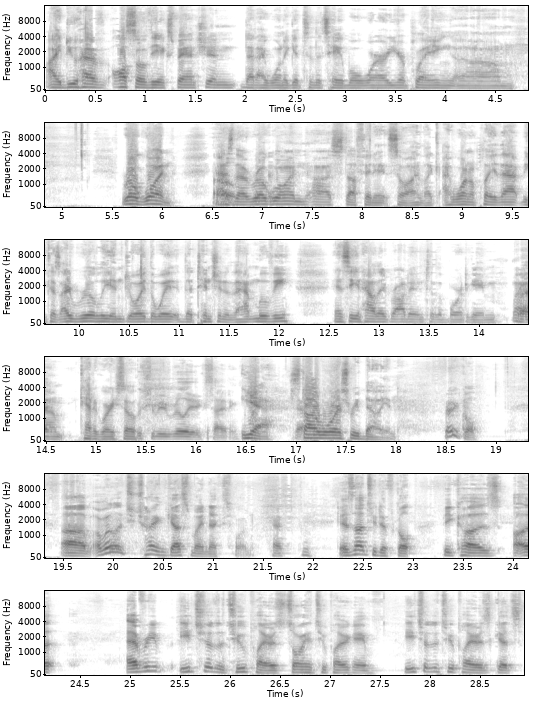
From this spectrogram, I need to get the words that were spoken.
I do have also the expansion that I want to get to the table where you're playing um, Rogue One has Oh, the Rogue okay. One uh, stuff in it. So I like I want to play that because I really enjoyed the way the tension of that movie and seeing how they brought it into the board game um, Right. category. So Which would be really exciting. yeah, Star Wars Rebellion. Very cool. Um, I'm gonna let you try and guess my next one. Okay, it's not too difficult because uh, every each of the two players. It's only a two-player game. Each of the two players gets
